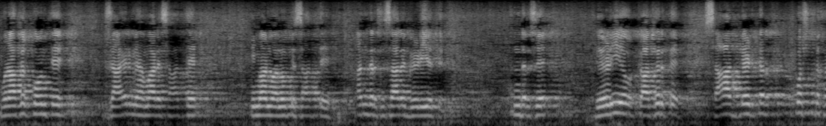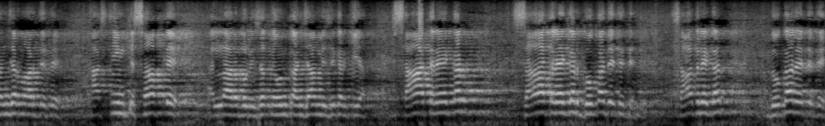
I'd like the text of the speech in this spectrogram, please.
منافق کون تھے؟ ظاہر میں ہمارے ساتھ تھے، ایمان والوں کے ساتھ تھے، اندر سے سارے بھیڑیے تھے۔ اندر سے بھیڑیے اور کافر تھے۔ ساتھ بیٹھ کر پشت خنجر مارتے تھے، آستین کے سانپ تھے۔ اللہ رب العزت نے ان کا انجام بھی ذکر کیا۔ ساتھ رہ کر، ساتھ رہ کر دھوکہ دیتے تھے۔ ساتھ رہ کر دھوکہ دیتے تھے۔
